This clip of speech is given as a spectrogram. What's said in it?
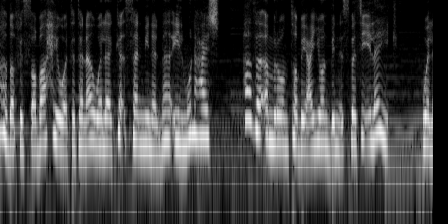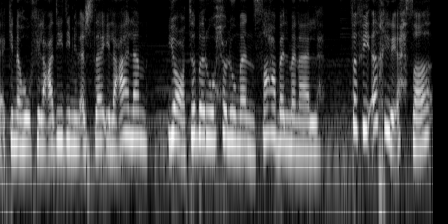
تنهض في الصباح وتتناول كأسا من الماء المنعش. هذا أمر طبيعي بالنسبة إليك ولكنه في العديد من أجزاء العالم يعتبر حلما صعب المنال. ففي آخر إحصاء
